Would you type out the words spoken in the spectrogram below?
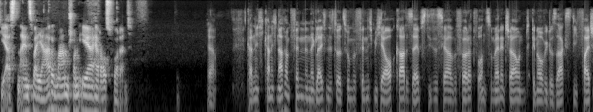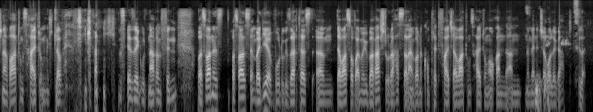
die ersten ein, zwei Jahre waren schon eher herausfordernd. Kann ich, kann ich nachempfinden. In der gleichen Situation befinde ich mich ja auch gerade selbst dieses Jahr befördert worden zum Manager und genau wie du sagst, die falschen Erwartungshaltungen, ich glaube, die kann ich sehr, sehr gut nachempfinden. Was war das, was war das denn bei dir, wo du gesagt hast, ähm, da warst du auf einmal überrascht oder hast dann einfach eine komplett falsche Erwartungshaltung auch an, an eine Managerrolle gehabt, vielleicht?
